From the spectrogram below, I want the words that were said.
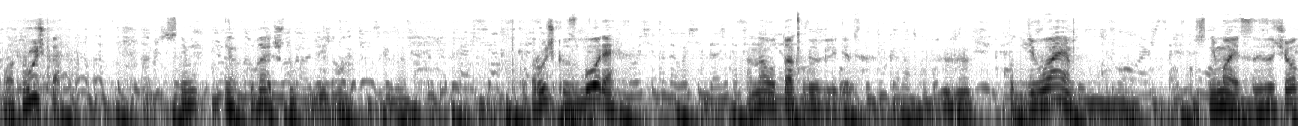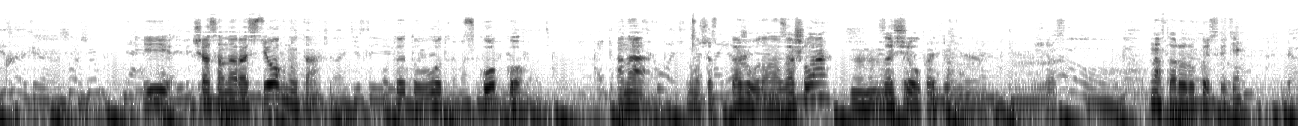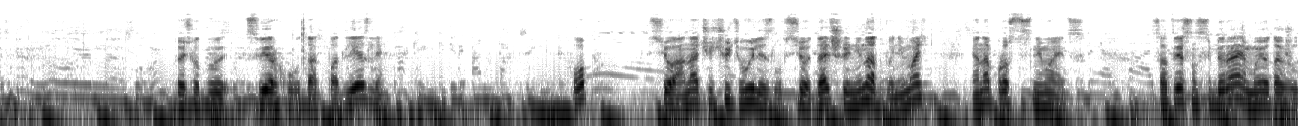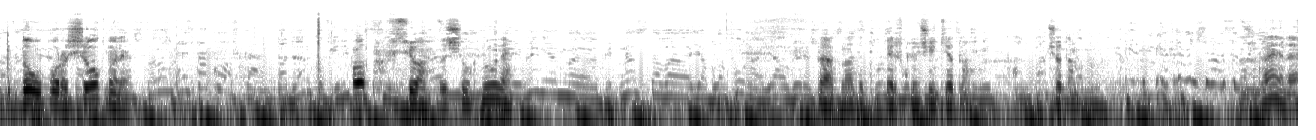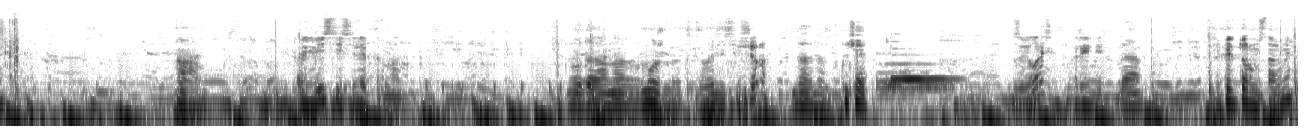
Вот ручка. Сним... Блин, куда эта штука? Ручка в сборе. Она вот так выглядит. Поддеваем. Снимается язычок. И сейчас она расстегнута. Вот эту вот скобку. Она, ну сейчас покажу, вот она зашла, защелкнута. Сейчас. На второй рукой свети. То есть вот вы сверху вот так подлезли. Оп. Все, она чуть-чуть вылезла. Все, дальше не надо вынимать. И она просто снимается. Соответственно, собираем. Мы ее также до упора щелкнули. Оп, все, защелкнули. Так, надо теперь включить эту. Что там? Зажигание, да? А, перевести селектор надо. Ну да, она можно это заводить. Еще раз? Да, да, включай. Завелась? Реди. Да. Теперь тормоз нажми.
